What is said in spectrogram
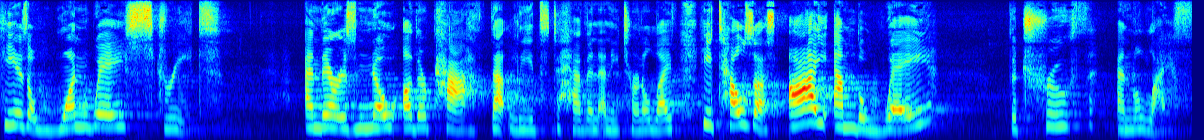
He is a one-way street and there is no other path that leads to heaven and eternal life. He tells us, I am the way, the truth, and the life.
